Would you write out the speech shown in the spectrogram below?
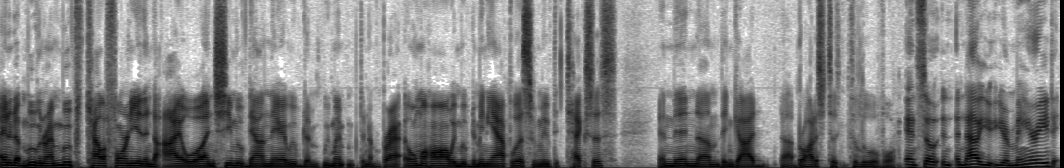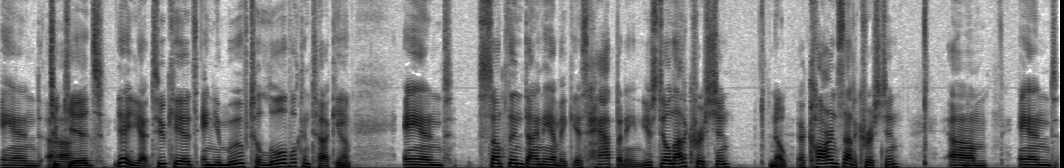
I ended up moving around. I moved to California, then to Iowa, and she moved down there. We moved to, we went to Nebraska, Omaha. We moved to Minneapolis. We moved to Texas, and then um, then God uh, brought us to, to Louisville. And so and now you- you're married and Two uh, kids. Yeah, you got two kids, and you moved to Louisville, Kentucky, and something dynamic is happening. You're still not a Christian. Nope. Uh, Karin's not a Christian, um, and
